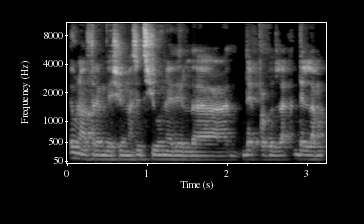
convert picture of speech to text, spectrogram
e un'altra invece una sezione della, del, della, della,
